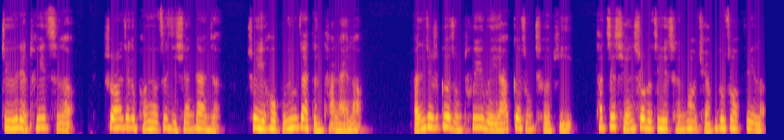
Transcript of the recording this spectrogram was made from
就有点推辞了，说让这个朋友自己先干着，说以后不用再等他来了。反正就是各种推诿啊，各种扯皮。他之前说的这些承诺全部都作废了，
